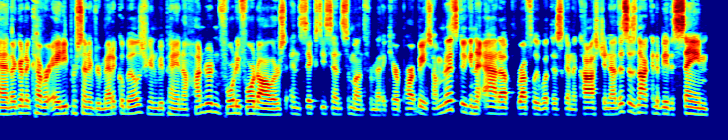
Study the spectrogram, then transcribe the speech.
And they're going to cover 80% of your medical bills. You're going to be paying $144.60 a month for Medicare Part B. So I'm basically going to add up roughly what this is going to cost you. Now, this is not going to be the same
